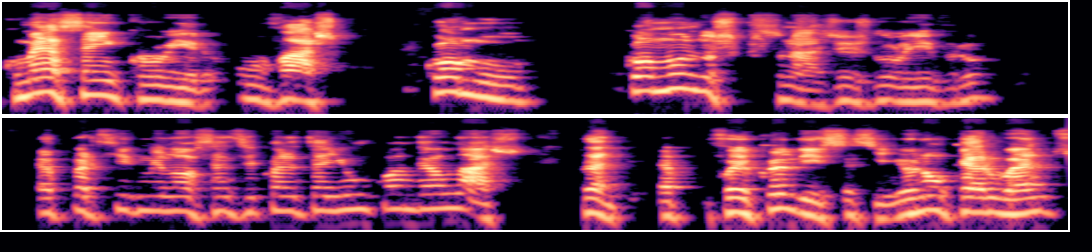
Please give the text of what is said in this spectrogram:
começo a incluir o Vasco como, como um dos personagens do livro a partir de 1941, quando ele nasce. Portanto, foi o que eu disse, assim, eu não quero antes,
